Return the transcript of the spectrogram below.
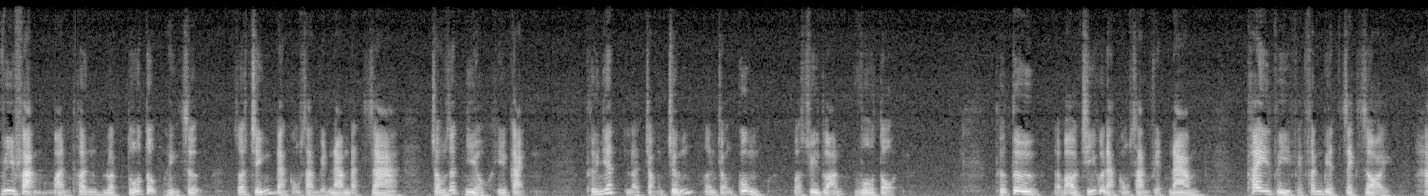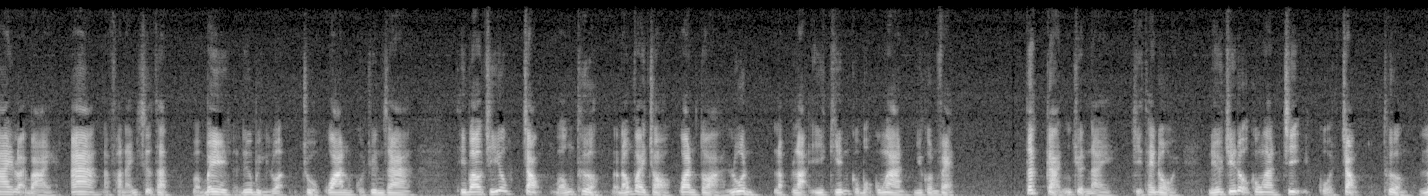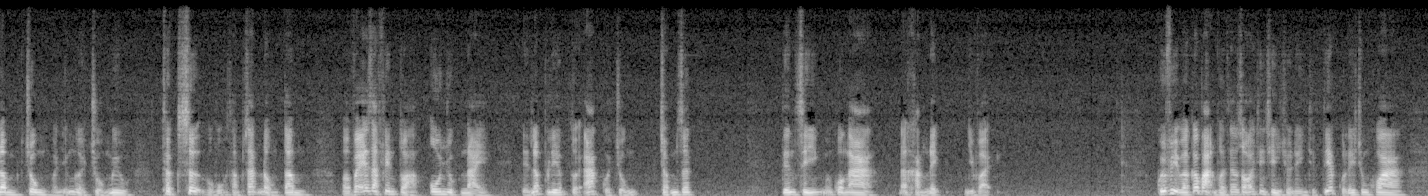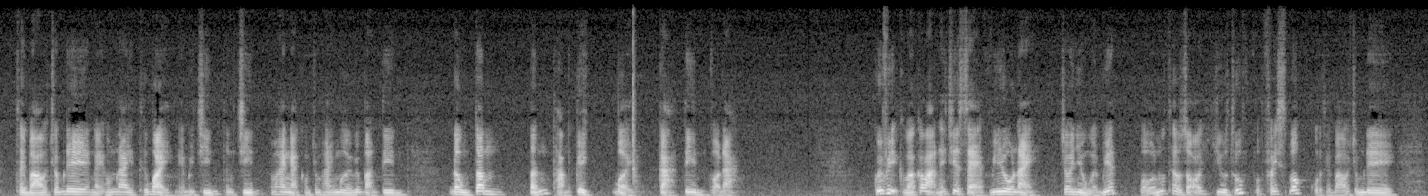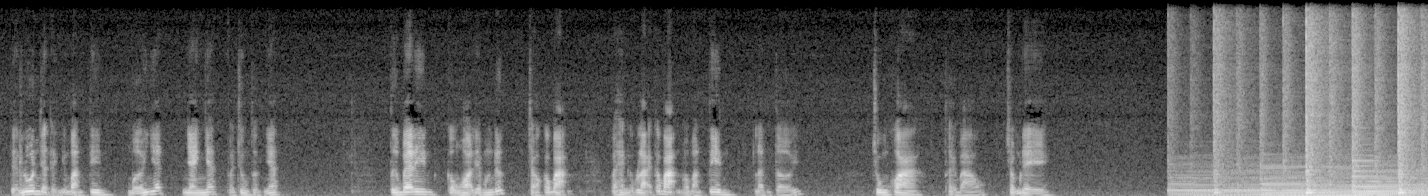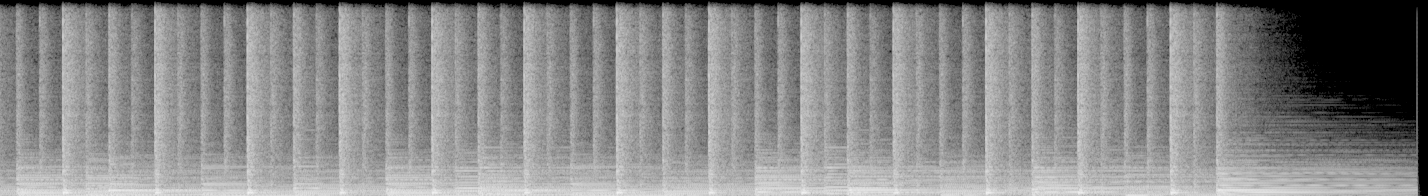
Vi phạm bản thân luật tố tụng hình sự do chính Đảng Cộng sản Việt Nam đặt ra trong rất nhiều khía cạnh. Thứ nhất là trọng chứng hơn trọng cung và suy đoán vô tội. Thứ tư là báo chí của Đảng Cộng sản Việt Nam thay vì phải phân biệt rạch ròi hai loại bài A là phản ánh sự thật và B là đưa bình luận chủ quan của chuyên gia, thì báo chí ông Trọng và ông Thưởng đã đóng vai trò quan tòa luôn lặp lại ý kiến của Bộ Công an như con vẹt. Tất cả những chuyện này chỉ thay đổi nếu chế độ công an trị của Trọng, Thưởng, Lâm, Trung và những người chủ mưu thực sự của vụ thảm sát đồng tâm và vẽ ra phiên tòa ô nhục này để lấp liếm tội ác của chúng chấm dứt. Tiến sĩ Nguyễn Quang A đã khẳng định như vậy. Quý vị và các bạn vừa theo dõi chương trình truyền hình trực tiếp của Lê Trung Khoa, Thời báo chấm ngày hôm nay thứ Bảy ngày 19 tháng 9 năm 2020 với bản tin Đồng tâm tấn thảm kịch bởi cả tin vào đảng. Quý vị và các bạn hãy chia sẻ video này cho nhiều người biết và bấm nút theo dõi YouTube và Facebook của Thời Báo .de để luôn nhận được những bản tin mới nhất, nhanh nhất và trung thực nhất. Từ Berlin, Cộng hòa Liên bang Đức, chào các bạn và hẹn gặp lại các bạn vào bản tin lần tới. Trung Khoa Thời Báo .de.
